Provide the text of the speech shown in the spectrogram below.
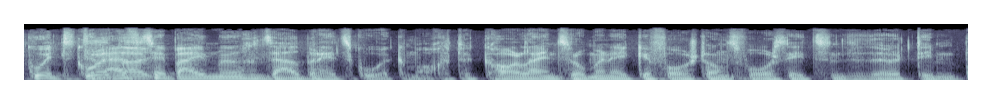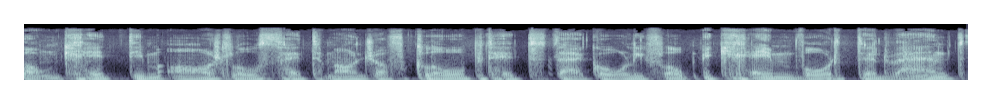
Gut, gut der FC Bayern München selber hat es gut gemacht. Karl-Heinz Rummenegger, Vorstandsvorsitzender, dort im Bankett im Anschluss, hat die Mannschaft gelobt, hat den Goalie-Flop mit keinem Wort erwähnt.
